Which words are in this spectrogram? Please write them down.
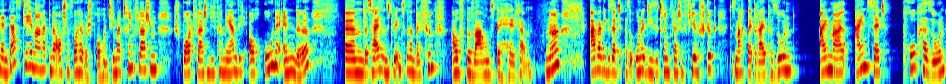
denn das Thema hatten wir auch schon vorher besprochen. Thema Trinkflaschen, Sportflaschen, die vermehren sich auch ohne Ende. Ähm, das heißt, dann sind wir insgesamt bei fünf Aufbewahrungsbehältern. Ne? Aber wie gesagt, also ohne diese Trinkflasche vier Stück, das macht bei drei Personen einmal ein Set pro Person.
